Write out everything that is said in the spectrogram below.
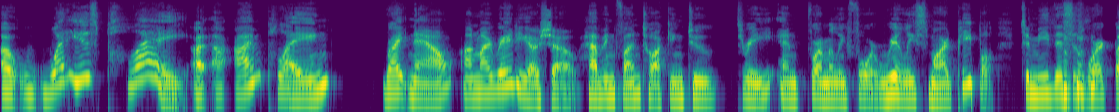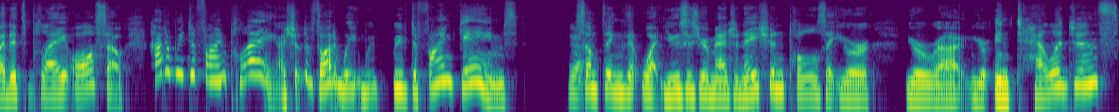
Uh, what is play? I, I, I'm playing right now on my radio show, having fun talking to three and formerly four really smart people. To me, this is work, but it's play also. How do we define play? I should have thought we, we we've defined games, yeah. something that what uses your imagination, pulls at your your uh, your intelligence,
